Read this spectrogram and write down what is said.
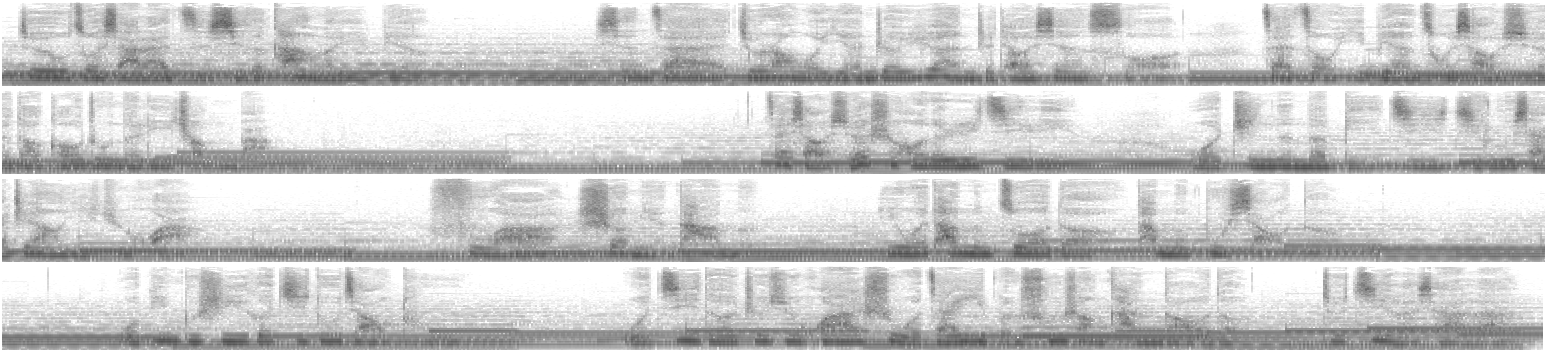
就又坐下来仔细的看了一遍。现在就让我沿着怨这条线索，再走一遍从小学到高中的历程吧。在小学时候的日记里，我稚嫩的笔记记录下这样一句话：“父啊，赦免他们，因为他们做的，他们不晓得。”我并不是一个基督教徒，我记得这句话是我在一本书上看到的，就记了下来。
